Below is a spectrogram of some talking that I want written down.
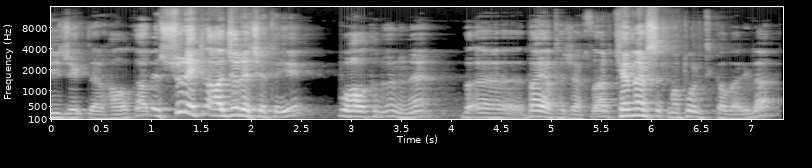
diyecekler halka ve sürekli acı reçeteyi bu halkın önüne e, dayatacaklar. Kemer sıkma politikalarıyla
